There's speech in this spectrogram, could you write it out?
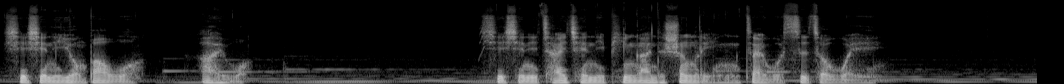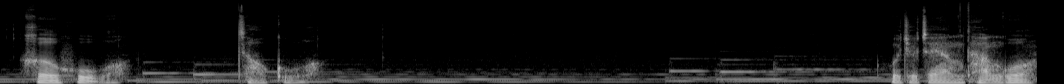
谢谢你拥抱我，爱我。谢谢你差遣你平安的圣灵在我四周围，呵护我，照顾我。我就这样躺卧，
